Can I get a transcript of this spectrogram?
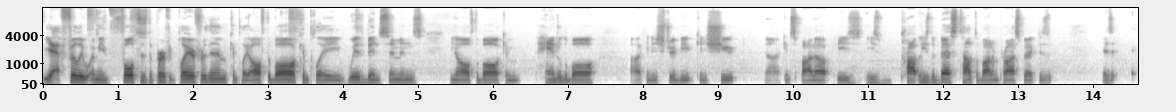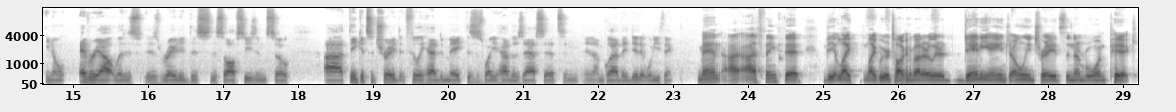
yeah, Philly. I mean, Fultz is the perfect player for them. Can play off the ball. Can play with Ben Simmons. You know, off the ball. Can handle the ball. Uh, can distribute. Can shoot. Uh, can spot up. He's he's probably he's the best top to bottom prospect. Is is you know every outlet is is rated this this offseason. So uh, I think it's a trade that Philly had to make. This is why you have those assets, and, and I'm glad they did it. What do you think? Man, I, I think that the like like we were talking about earlier, Danny Ainge only trades the number one pick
